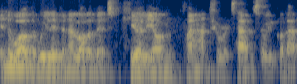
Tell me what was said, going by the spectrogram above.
in the world that we live in, a lot of it's purely on financial return. So we've got to.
